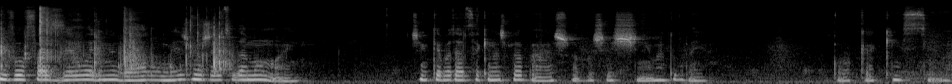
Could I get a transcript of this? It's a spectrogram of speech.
E vou fazer o olhinho dela do mesmo jeito da mamãe. Tinha que ter botado isso aqui mais pra baixo, a bochechinha, mas tudo bem. Vou colocar aqui em cima.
